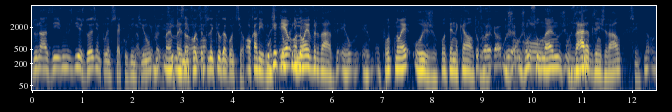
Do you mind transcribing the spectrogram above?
do nazismo nos dias de hoje, em pleno século XXI, não, mas, e tendo em conta tudo aquilo que aconteceu. Ó oh, Khalid, mas é, queria... ou não é verdade? Eu, eu, o ponto não é hoje, o ponto é naquela altura. Naquela altura. Os, os muçulmanos, oh, os árabes em geral, não,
